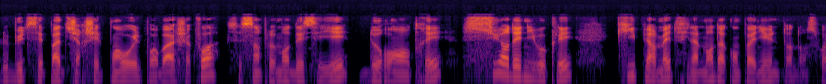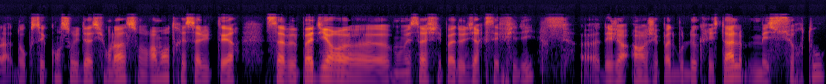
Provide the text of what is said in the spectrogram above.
le but c'est pas de chercher le point et le point bas à chaque fois, c'est simplement d'essayer de rentrer sur des niveaux clés qui permettent finalement d'accompagner une tendance. Voilà. Donc ces consolidations-là sont vraiment très salutaires. Ça ne veut pas dire, euh, mon message, c'est pas de dire que c'est fini. Euh, déjà, un, j'ai pas de boule de cristal, mais surtout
